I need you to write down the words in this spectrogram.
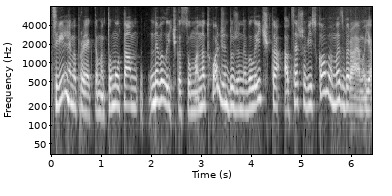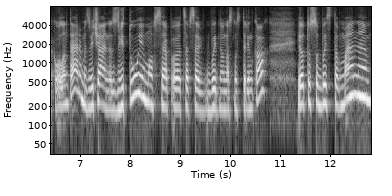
цивільними проєктами, тому там невеличка сума надходжень, дуже невеличка. А це, що військове, ми збираємо як волонтери. Ми звичайно звітуємо все. е, Це все видно у нас на сторінках. І от особисто в мене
